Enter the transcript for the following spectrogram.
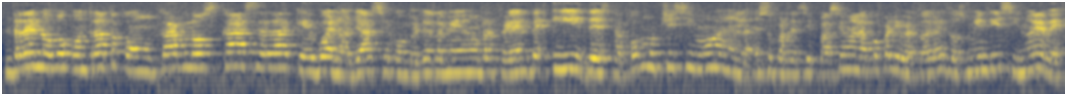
renovó contrato con Carlos Cáceres, que bueno, ya se convirtió también en un referente y destacó muchísimo en, su participación en la Copa Libertadores 2019.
